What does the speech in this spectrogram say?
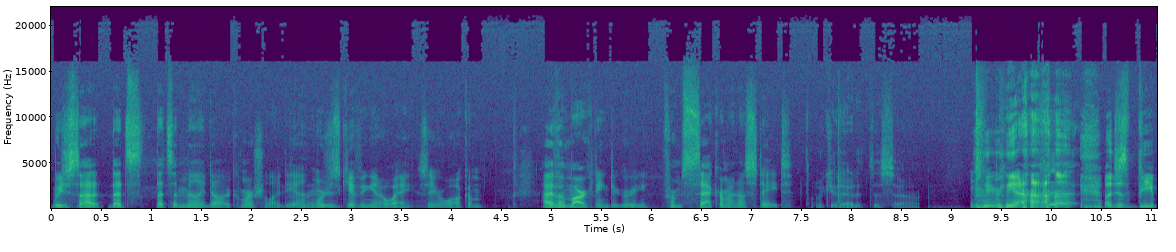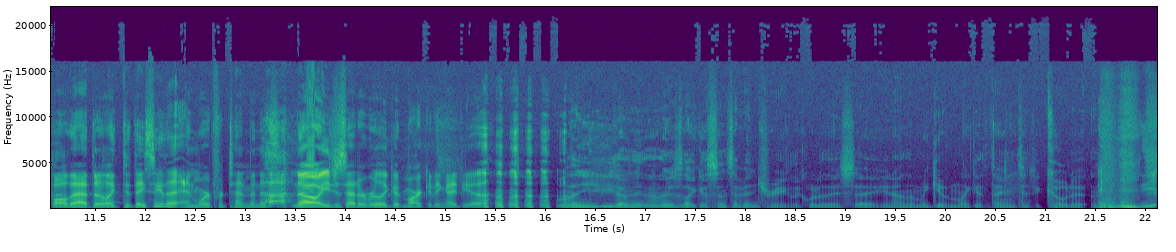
We just thought that's that's a million dollar commercial idea. Alright. We're just giving it away, so you're welcome. I have a marketing degree from Sacramento State. We could edit this out. yeah. I'll just beep all that. They're like, did they say the N word for 10 minutes? no, you just had a really good marketing idea. well, then, you, you, then, then there's like a sense of intrigue. Like, what do they say? You know, and then we give them like a thing to decode it. Yeah,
